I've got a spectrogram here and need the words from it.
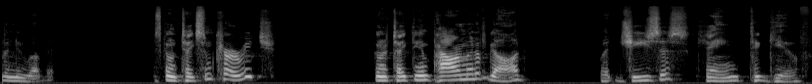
the new of it. It's going to take some courage. It's going to take the empowerment of God. But Jesus came to give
